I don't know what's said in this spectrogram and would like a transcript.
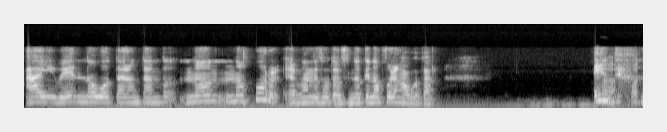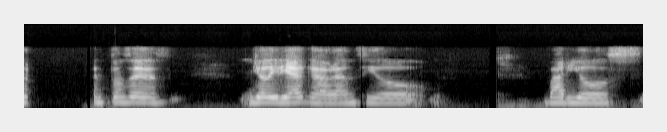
A y B no votaron tanto, no, no por Hernández Soto, sino que no fueron a votar. Ah, entonces, yo diría que habrán sido varios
